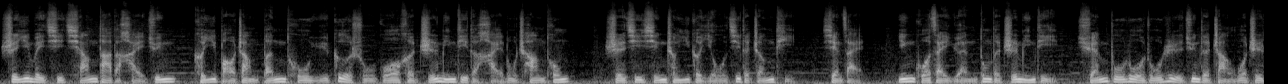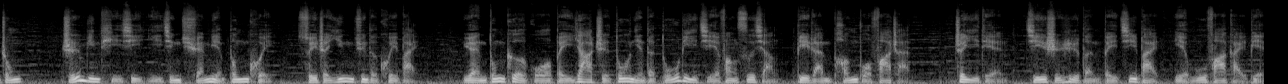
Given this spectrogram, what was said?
是因为其强大的海军可以保障本土与各属国和殖民地的海陆畅通，使其形成一个有机的整体。现在，英国在远东的殖民地全部落入日军的掌握之中，殖民体系已经全面崩溃。随着英军的溃败。远东各国被压制多年的独立解放思想必然蓬勃发展，这一点即使日本被击败也无法改变。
